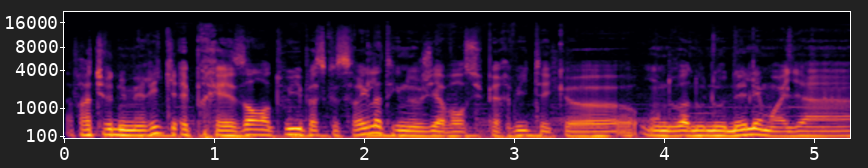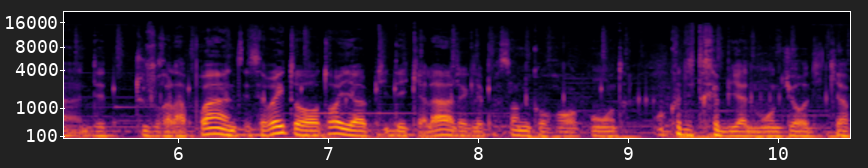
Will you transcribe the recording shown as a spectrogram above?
La fracture numérique est présente, oui, parce que c'est vrai que la technologie avance super vite et qu'on doit nous donner les moyens d'être toujours à la pointe. Et c'est vrai que de temps en temps, il y a un petit décalage avec les personnes qu'on rencontre. On connaît très bien le monde du handicap,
